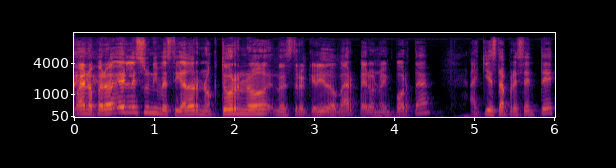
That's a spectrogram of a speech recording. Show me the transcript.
Bueno, pero él es un investigador nocturno, nuestro querido Omar, pero no importa. Aquí está presente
